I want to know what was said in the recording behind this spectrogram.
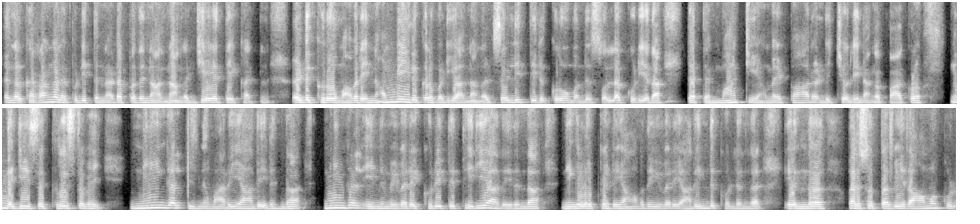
எங்கள் கரங்களை பிடித்து நடப்பதனால் நாங்கள் ஜெயத்தை கட் எடுக்கிறோம். அவரை நம்பி இருக்கிறபடியால் நாங்கள் செழித்திருக்கிறோம் என்று சொல்லக்கூடியதா கர்த்தர் மாற்றி அமைப்பார் என்று சொல்லி நாங்கள் பார்க்கிறோம். இந்த இயேசு கிறிஸ்துவை நீங்கள் இன்னும் அறியாது இருந்தால் நீங்கள் இன்னும் இவரை குறித்து தெரியாது இருந்தால் நீங்கள் எப்படியாவது இவரை அறிந்து கொள்ளுங்கள் எந்த பரிசுத்த வேதாமக்குள்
